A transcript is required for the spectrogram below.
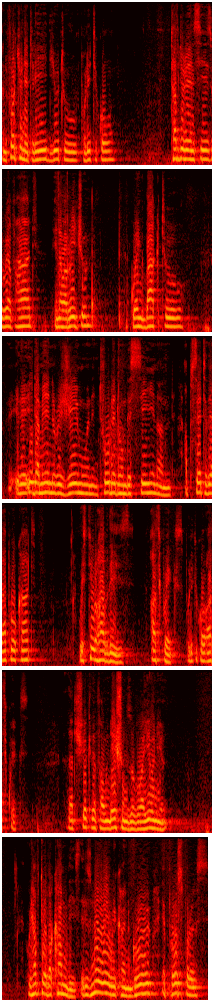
Unfortunately, due to political turbulences we have had in our region, going back to the Idi Amin regime when intruded on the scene and upset the apple cart, we still have these earthquakes, political earthquakes, that shake the foundations of our union. We have to overcome this. There is no way we can grow a prosperous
